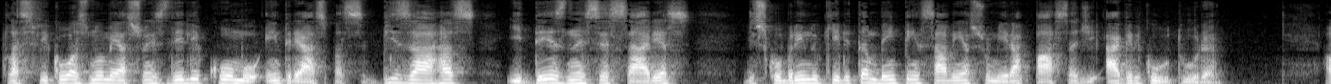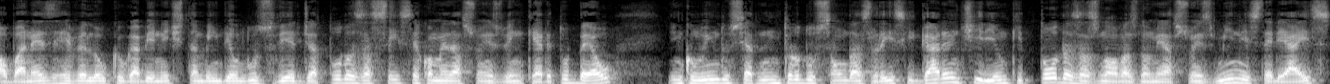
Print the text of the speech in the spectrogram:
classificou as nomeações dele como, entre aspas, bizarras e desnecessárias, descobrindo que ele também pensava em assumir a pasta de agricultura. Albanese revelou que o gabinete também deu luz verde a todas as seis recomendações do inquérito Bell, incluindo-se a introdução das leis que garantiriam que todas as novas nomeações ministeriais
